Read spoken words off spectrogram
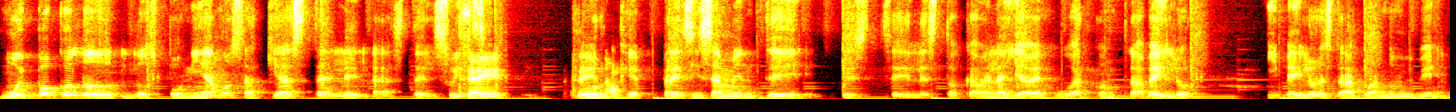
muy pocos los poníamos aquí hasta el, hasta el Sweet porque precisamente este, les tocaba en la llave jugar contra Baylor y Baylor estaba jugando muy bien,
